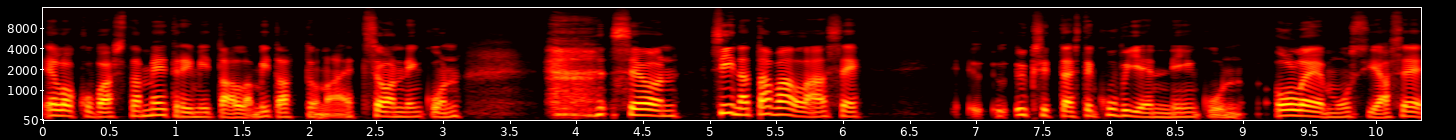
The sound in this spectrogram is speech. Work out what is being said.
elokuvasta metrimitalla mitattuna. Että se on niin kuin, se on siinä tavallaan se yksittäisten kuvien niin kuin olemus ja se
